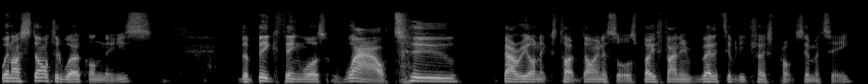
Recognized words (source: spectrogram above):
When I started work on these, the big thing was wow, two baryonyx type dinosaurs, both found in relatively close proximity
